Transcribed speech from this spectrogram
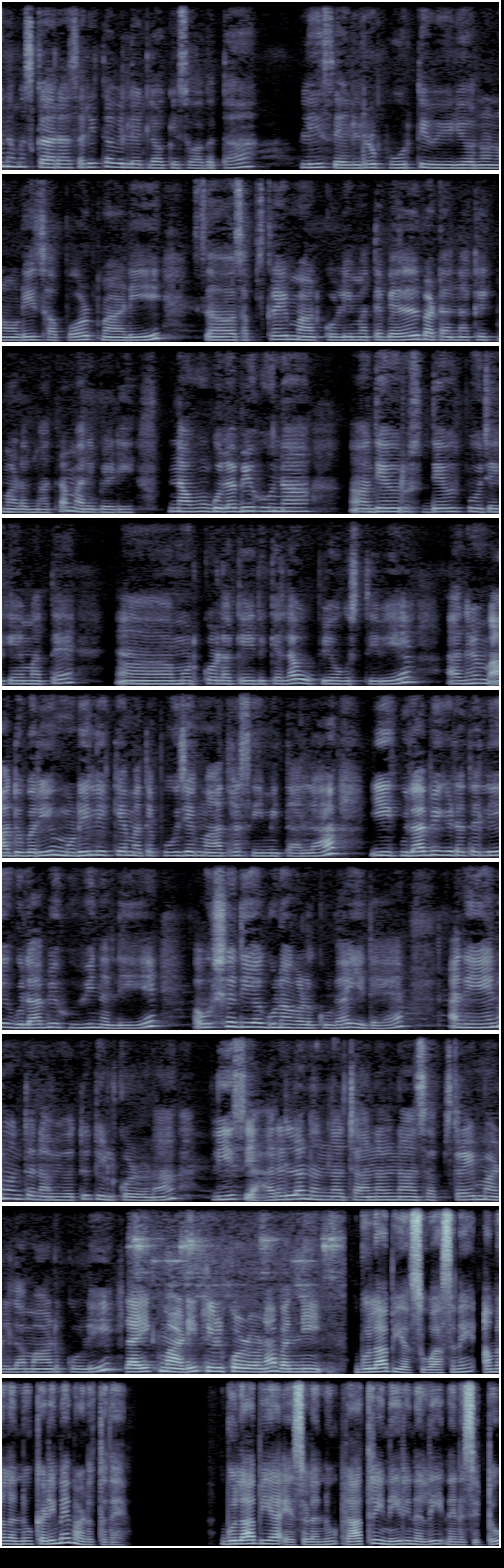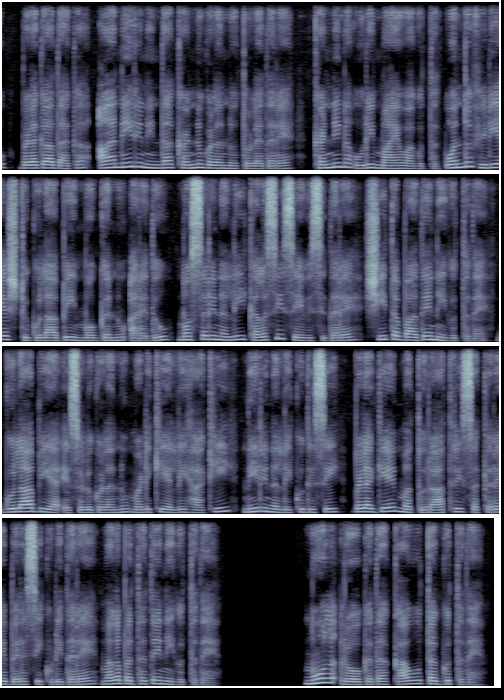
ಎಲ್ರಿಗೂ ನಮಸ್ಕಾರ. ಸರಿತಾ ವಿಲೇಜ್ ಲಾಗ್ಗೆ ಸ್ವಾಗತ. ಪ್ಲೀಸ್ ಎಲ್ಲರೂ ಪೂರ್ತಿ ವಿಡಿಯೋನ ನೋಡಿ, ಸಪೋರ್ಟ್ ಮಾಡಿ ಸಬ್ಸ್ಕ್ರೈಬ್ ಮಾಡ್ಕೊಳ್ಳಿ, ಮತ್ತು ಬೆಲ್ ಬಟನ್ನ ಕ್ಲಿಕ್ ಮಾಡೋದು ಮಾತ್ರ ಮರಿಬೇಡಿ. ನಾವು ಗುಲಾಬಿ ಹೂನ ದೇವ್ರ ದೇವ್ರ ಪೂಜೆಗೆ ಮತ್ತು ಮುಡ್ಕೊಳ್ಳೋಕ್ಕೆ ಇದಕ್ಕೆಲ್ಲ ಉಪಯೋಗಿಸ್ತೀವಿ. ಆದರೆ ಅದು ಬರೀ ಮುಡಿಲಿಕ್ಕೆ ಮತ್ತು ಪೂಜೆಗೆ ಮಾತ್ರ ಸೀಮಿತ ಅಲ್ಲ. ಈ ಗುಲಾಬಿ ಗಿಡದಲ್ಲಿ, ಗುಲಾಬಿ ಹೂವಿನಲ್ಲಿ ಔಷಧೀಯ ಗುಣಗಳು ಕೂಡ ಇದೆ. ಅದೇನು ಅಂತ ನಾವಿವತ್ತು ತಿಳ್ಕೊಳ್ಳೋಣ. ಪ್ಲೀಸ್ ಯಾರೆಲ್ಲ ನನ್ನ ಚಾನಲ್ನ ಸಬ್ಸ್ಕ್ರೈಬ್ ಮಾಡಿಲ್ಲ ಮಾಡ್ಕೊಳ್ಳಿ. ಲೈಕ್ ಮಾಡಿ ತಿಳ್ಕೊಳ್ಳೋಣ ಬನ್ನಿ. ಗುಲಾಬಿಯ ಸುವಾಸನೆ ಅಮಲನ್ನು ಕಡಿಮೆ ಮಾಡುತ್ತದೆ. ಗುಲಾಬಿಯ ಎಸಳನ್ನು ರಾತ್ರಿ ನೀರಿನಲ್ಲಿ ನೆನೆಸಿಟ್ಟು ಬೆಳಗಾದಾಗ ಆ ನೀರಿನಿಂದ ಕಣ್ಣುಗಳನ್ನು ತೊಳೆದರೆ ಕಣ್ಣಿನ ಉರಿ ಮಾಯವಾಗುತ್ತದೆ. ಒಂದು ಹಿಡಿಯಷ್ಟು ಗುಲಾಬಿ ಮೊಗ್ಗನ್ನು ಅರೆದು ಮೊಸರಿನಲ್ಲಿ ಕಲಸಿ ಸೇವಿಸಿದರೆ ಶೀತಬಾಧೆ ನೀಗುತ್ತದೆ. ಗುಲಾಬಿಯ ಎಸಳುಗಳನ್ನು ಮಡಿಕೆಯಲ್ಲಿ ಹಾಕಿ ನೀರಿನಲ್ಲಿ ಕುದಿಸಿ ಬೆಳಗ್ಗೆ ಮತ್ತು ರಾತ್ರಿ ಸಕ್ಕರೆ ಬೆರೆಸಿ ಕುಡಿದರೆ ಮಲಬದ್ಧತೆ ನೀಗುತ್ತದೆ. ಮೂಲ ರೋಗದ ಕಾವು ತಗ್ಗುತ್ತದೆ.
